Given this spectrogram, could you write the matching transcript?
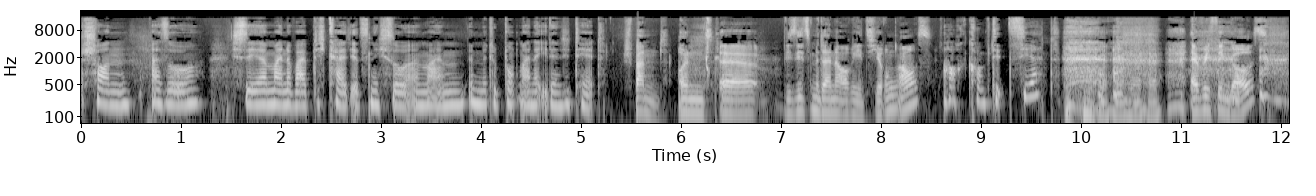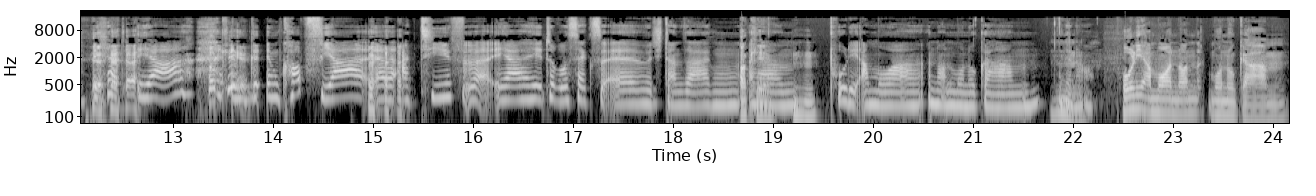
schon. Also ich sehe meine Weiblichkeit jetzt nicht so in meinem, im Mittelpunkt meiner Identität. Spannend. Und äh, wie sieht's mit deiner Orientierung aus? Auch kompliziert. Everything goes? Ich hatte, ja, Okay. im, im Kopf ja, äh, aktiv, äh, eher heterosexuell, würde ich dann sagen. Okay, Ähm, mhm. Polyamor, non-monogam, genau. Polyamor, non-monogam.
